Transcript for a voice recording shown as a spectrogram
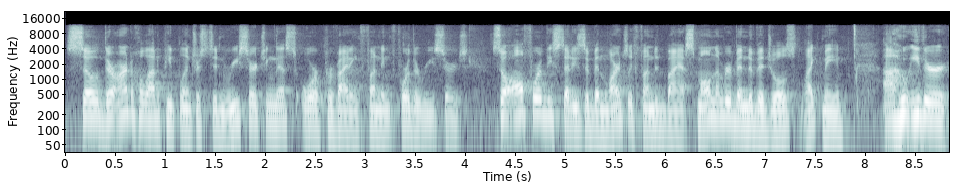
so there aren't a whole lot of people interested in researching this or providing funding for the research. So all four of these studies have been largely funded by a small number of individuals, like me, uh, who either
